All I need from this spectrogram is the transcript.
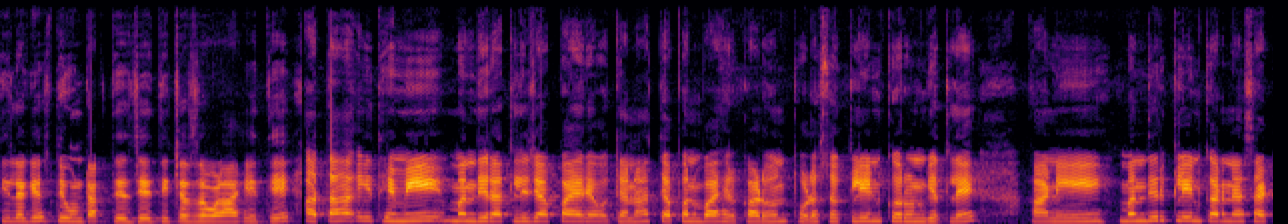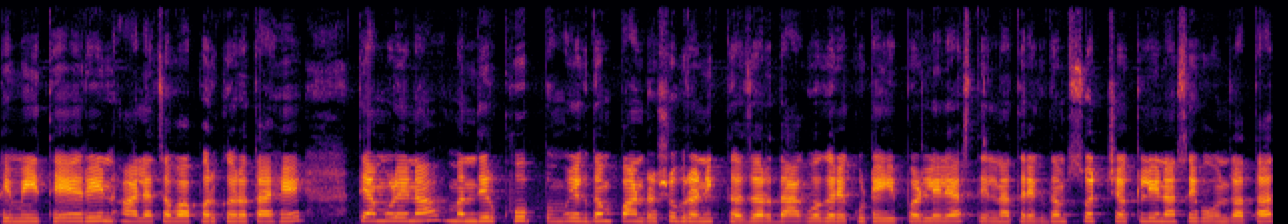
ती लगेच देऊन टाकते जे तिच्याजवळ आहे ते. आता इथे मी मंदिर मंदिरातल्या ज्या पायऱ्या होत्या ना त्या पण बाहेर काढून थोडंसं क्लीन करून घेतले. आणि मंदिर क्लीन करण्यासाठी मी इथे रिन आल्याचा वापर करत आहे. त्यामुळे ना मंदिर खूप एकदम पांढरं शुभ्र निघतं. जर दाग वगैरे कुठेही पडलेले असतील ना तर एकदम स्वच्छ क्लीन असे होऊन जातात.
